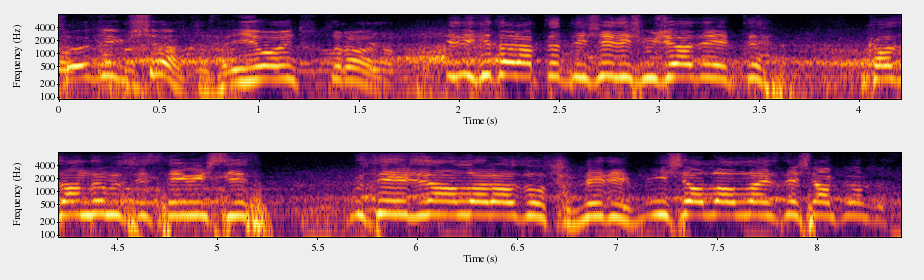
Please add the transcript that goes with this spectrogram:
Söyleyecek bir şey yok. İyi oyun tutturamadı. Biz iki tarafta dişe diş mücadele etti. Kazandığımız için sevinçliyiz. Bu seyirciden Allah razı olsun. Ne diyeyim? İnşallah Allah'ın izniyle şampiyon olacağız.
